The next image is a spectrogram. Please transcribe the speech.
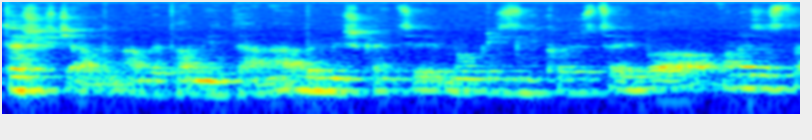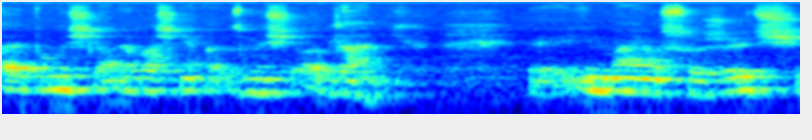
też chciałbym, aby pamiętano, aby mieszkańcy mogli z nich korzystać, bo one zostały pomyślane właśnie z myślą dla nich. y, im mają służyć.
